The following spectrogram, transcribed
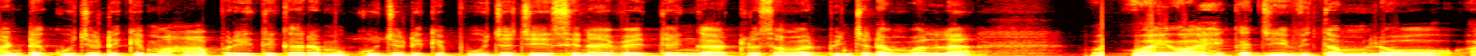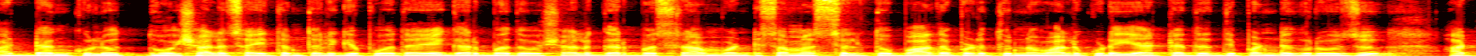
అంటే కుజుడికి మహాప్రీతికరము. కుజుడికి పూజ చేసి నైవేద్యంగా అట్లు సమర్పించడం వల్ల వైవాహిక జీవితంలో అడ్డంకులు దోషాలు సైతం తొలగిపోతాయి. గర్భదోషాలు గర్భస్రావం వంటి సమస్యలతో బాధపడుతున్న వాళ్ళు కూడా ఈ అట్టదద్ది పండుగ రోజు అట్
